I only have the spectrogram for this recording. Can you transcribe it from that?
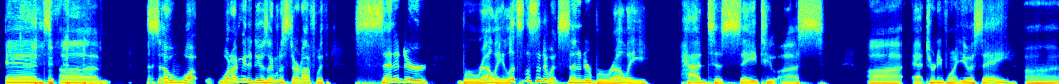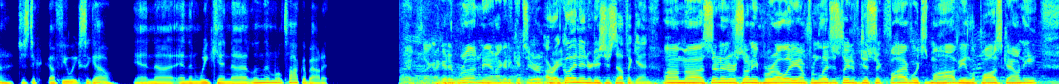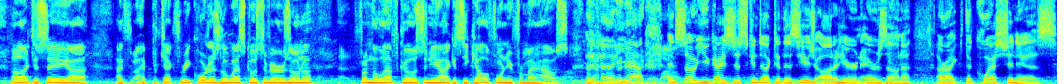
And um, so what what I'm going to do is I'm going to start off with Senator Borrelli. Let's listen to what Senator Borrelli had to say to us uh, at Turning Point USA uh, just a, a few weeks ago, and uh, and then we can uh, and then we'll talk about it. I got to run, man. I got to catch the airplane. All right, go ahead and introduce yourself again. I'm uh, Senator Sonny Borrelli. I'm from Legislative District 5, which is Mohave in La Paz County. I like to say uh, I, I protect three quarters of the west coast of Arizona from the left coast, and yeah, I can see California from my house. yeah. And so you guys just conducted this huge audit here in Arizona. All right. The question is,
